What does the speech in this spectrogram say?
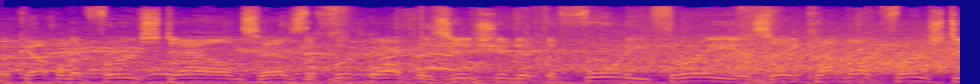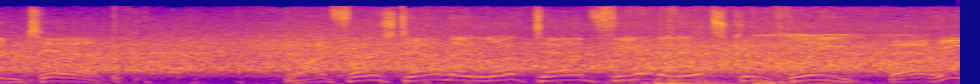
A couple of first downs has the football position at the 43 as they come up first and 10. On first down, they look downfield, and it's complete. And he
